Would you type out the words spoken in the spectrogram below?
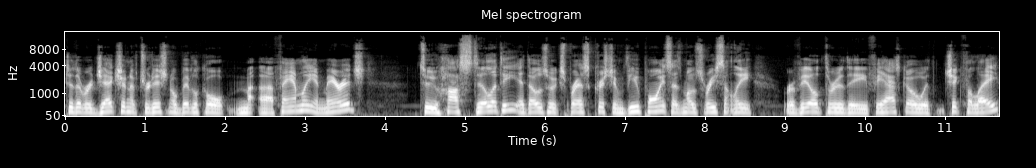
to the rejection of traditional biblical uh, family and marriage, to hostility at those who express Christian viewpoints, as most recently revealed through the fiasco with Chick fil A,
